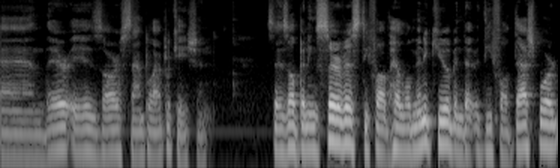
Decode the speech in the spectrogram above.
And there is our sample application. It says opening service, default hello Minikube, and the default dashboard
